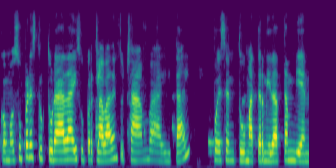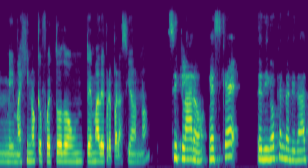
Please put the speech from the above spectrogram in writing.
como súper estructurada y súper clavada en tu chamba y tal, pues en tu maternidad también me imagino que fue todo un tema de preparación, ¿no? Sí, claro. Es que te digo que en realidad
